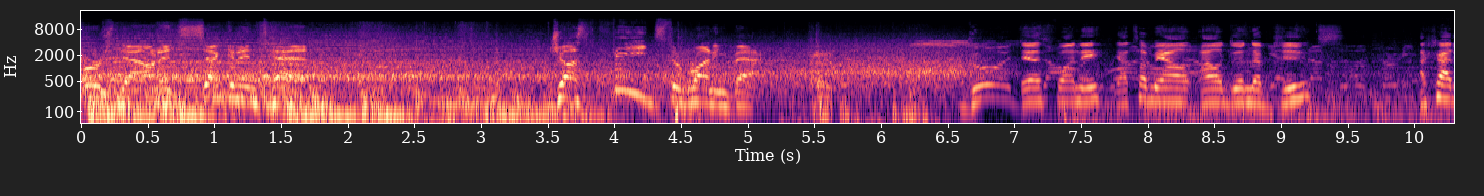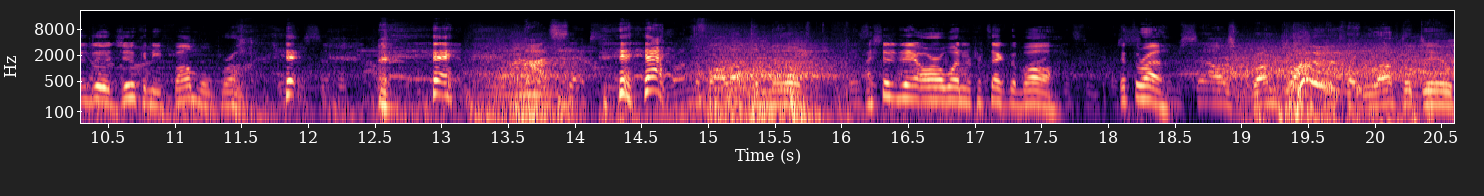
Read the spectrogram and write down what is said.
first down. It's second and 10. Just feeds the running back. Good. Yeah, funny. Y'all told me I don't, I don't do enough jukes. I tried to do a juke and he fumbled, bro. Not sexy. Run the ball up the middle. I should have did R1 to protect the ball. Good throw. Themselves run block, which they love to do.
